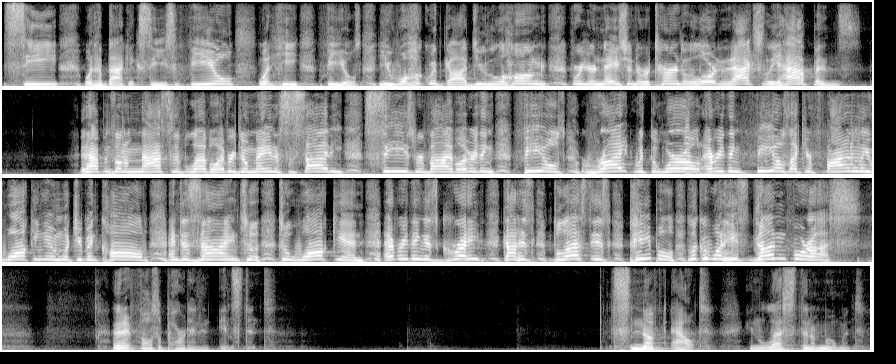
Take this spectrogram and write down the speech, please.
See what Habakkuk sees. Feel what he feels. You walk with God. You long for your nation to return to the Lord, and it actually happens. It happens on a massive level. Every domain of society sees revival. Everything feels right with the world. Everything feels like you're finally walking in what you've been called and designed to, to walk in. Everything is great. God has blessed his people. Look at what he's done for us. And then it falls apart in an instant. Snuffed out in less than a moment.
